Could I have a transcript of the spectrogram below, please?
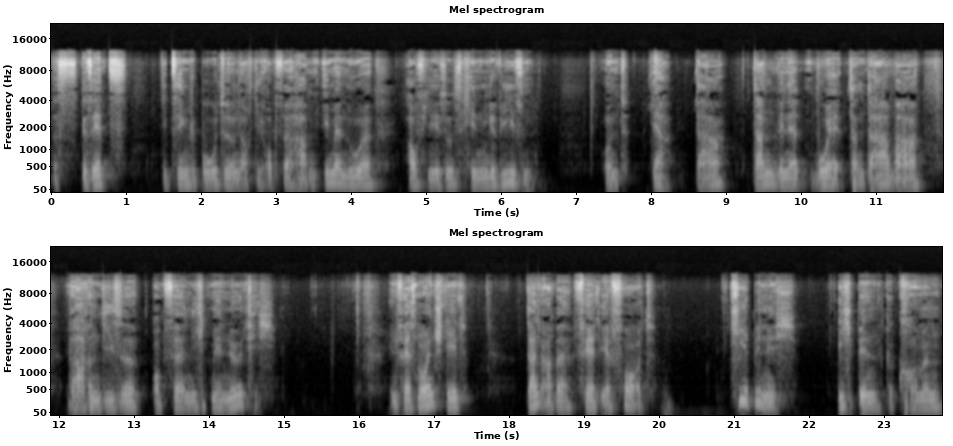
Das Gesetz, die zehn Gebote und auch die Opfer haben immer nur auf Jesus hingewiesen. Und ja, da, dann, wenn er, wo er dann da war, waren diese Opfer nicht mehr nötig. In Vers 9 steht, dann aber fährt er fort. Hier bin ich. Ich bin gekommen,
